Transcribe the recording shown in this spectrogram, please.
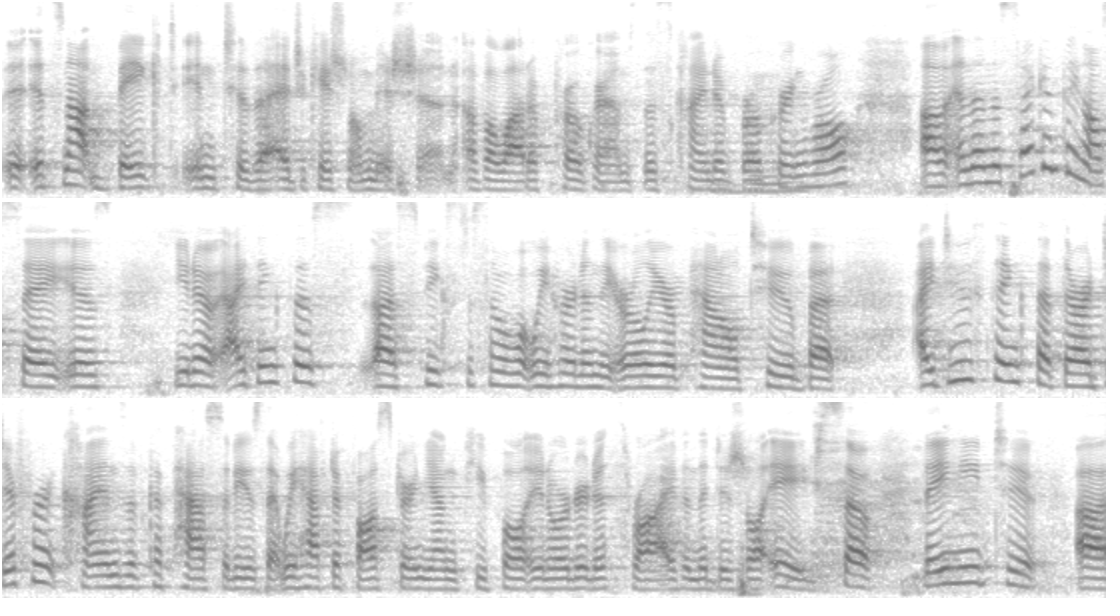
it's not baked into the educational mission of a lot of programs, this kind of brokering role. Uh, and then the second thing I'll say is, you know, I think this uh, speaks to some of what we heard in the earlier panel too, but I do think that there are different kinds of capacities that we have to foster in young people in order to thrive in the digital age. So they need to uh,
